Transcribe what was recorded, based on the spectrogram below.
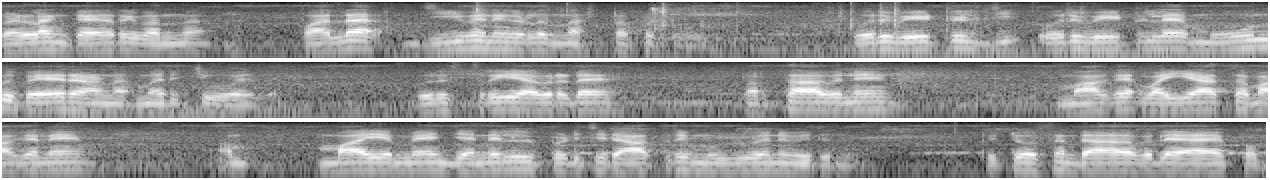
വെള്ളം കയറി വന്ന് പല ജീവനുകളും നഷ്ടപ്പെട്ടു പോയി. ഒരു വീട്ടിൽ ജി ഒരു വീട്ടിലെ മൂന്ന് പേരാണ് മരിച്ചു പോയത്. ഒരു സ്ത്രീ അവരുടെ ഭർത്താവിനെ മക വയ്യാത്ത മകനെ അമ്മായിയമ്മയും ജനലിൽ പിടിച്ച് രാത്രി മുഴുവനും ഇരുന്നു. പിറ്റേ ദിവസം രാവിലെ ആയപ്പം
